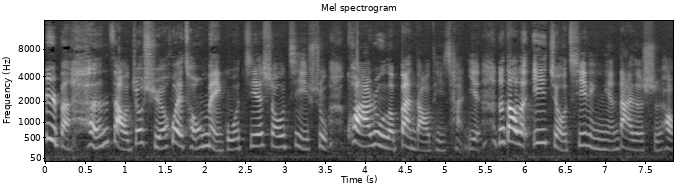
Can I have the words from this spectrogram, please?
日本很早就学会从美国接收技术，跨入了半导体产业。那到了一九七零年代的时候，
